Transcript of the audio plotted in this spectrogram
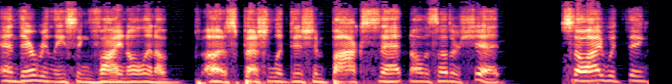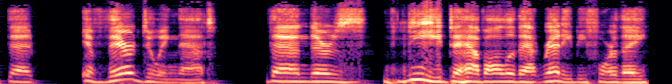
and they're releasing vinyl and a, a special edition box set and all this other shit. So I would think that if they're doing that, then there's need to have all of that ready before they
